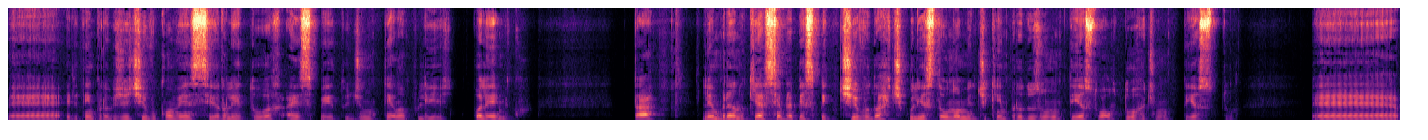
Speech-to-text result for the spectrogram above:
é, ele tem por objetivo convencer o leitor a respeito de um tema polêmico, tá? Lembrando que é sempre a perspectiva do articulista, o nome de quem produz um texto, o autor de um texto, é,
